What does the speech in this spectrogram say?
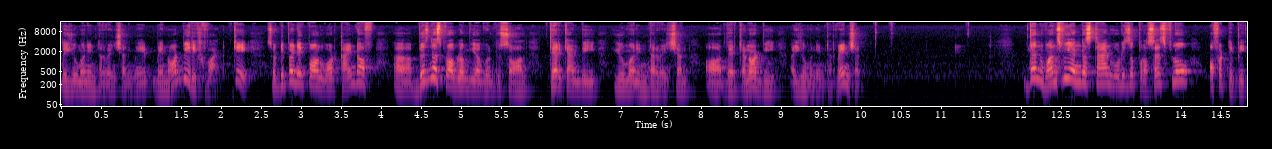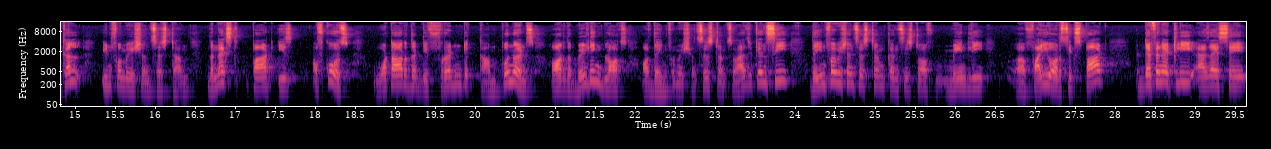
the human intervention may, may not be required. Okay, so depending upon what kind of uh, business problem we are going to solve, there can be human intervention or there cannot be a human intervention. Then once we understand what is the process flow of a typical information system, the next part is of course what are the different components or the building blocks of the information system. So as you can see the information system consists of mainly uh, five or six part definitely as i say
